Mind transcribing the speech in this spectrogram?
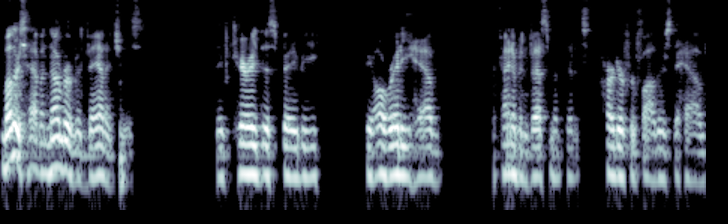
mothers have a number of advantages. They've carried this baby, they already have a kind of investment that it's harder for fathers to have.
